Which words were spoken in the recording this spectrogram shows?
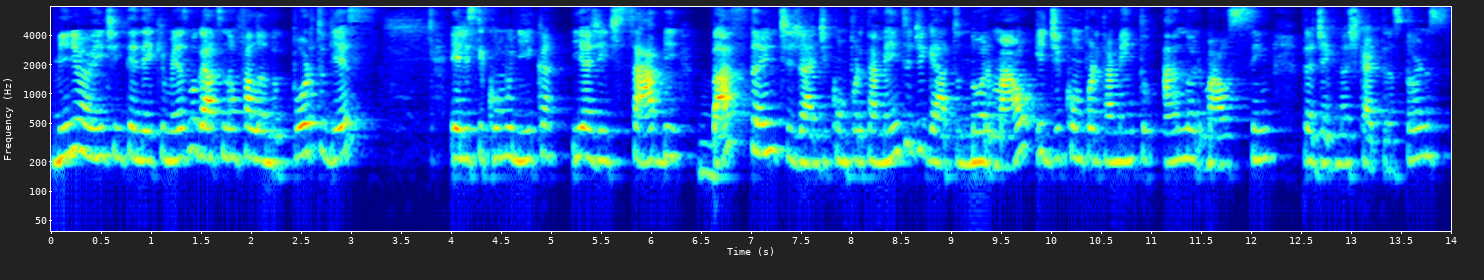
minimamente entender que mesmo o gato não falando português, ele se comunica e a gente sabe bastante já de comportamento de gato normal e de comportamento anormal, sim, para diagnosticar transtornos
